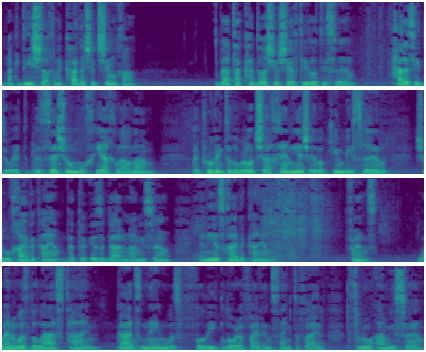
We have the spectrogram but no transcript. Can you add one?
נקדישך, נקדש את שמך, ואתה קדוש יושב תהילות ישראל. How does he do it? בזה שהוא מוכיח לעולם, by proving to the world שאכן יש אלוקים בישראל, שהוא חי וקיים, that there is a God in Am Yisrael, and he is חי וקיים. Friends, when was the last time God's name was fully glorified and sanctified through Am Yisrael.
